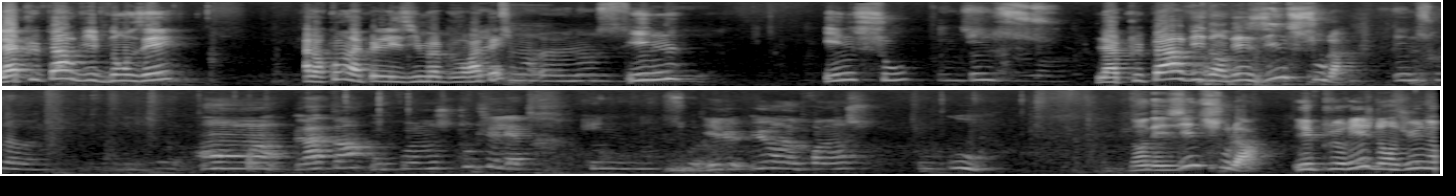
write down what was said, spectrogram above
La plupart vivent dans des... Alors comment on appelle les immeubles, vous vous rappelez? Euh, non, c'est In, insu. Ins- La plupart vivent dans des insula. Insula. En latin, on prononce toutes les lettres. Insula. Et le U, on le prononce OU. Dans des insulas, les plus riches, dans une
